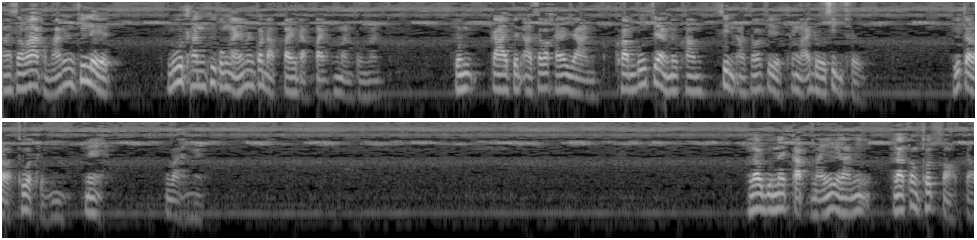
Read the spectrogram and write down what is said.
อาสวะของหมายถึงกิเลสรู้ทันที่ตรงไหนมันก็ดับไปดับไปของมันตรงนั้นจนกลายเป็นอาสวะขยายาน ความรู้แจ้งในความสิ้นอาสวะกิเลสทั้งหลายโดยสิ้นเชิง หรือตลอดทั่วถึงแน่ว่าไงเราอยู่ในกลับไหนเวลานี้ เราต้องทดสอบเรา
